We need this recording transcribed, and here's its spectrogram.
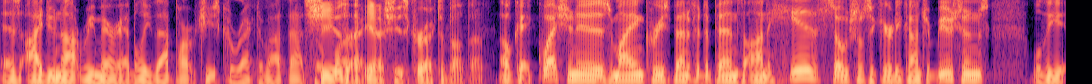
As I do not remarry, I believe that part. She's correct about that. So she far, is, right? yeah, she's correct about that. Okay, question is my increased benefit depends on his social security contributions. Will the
